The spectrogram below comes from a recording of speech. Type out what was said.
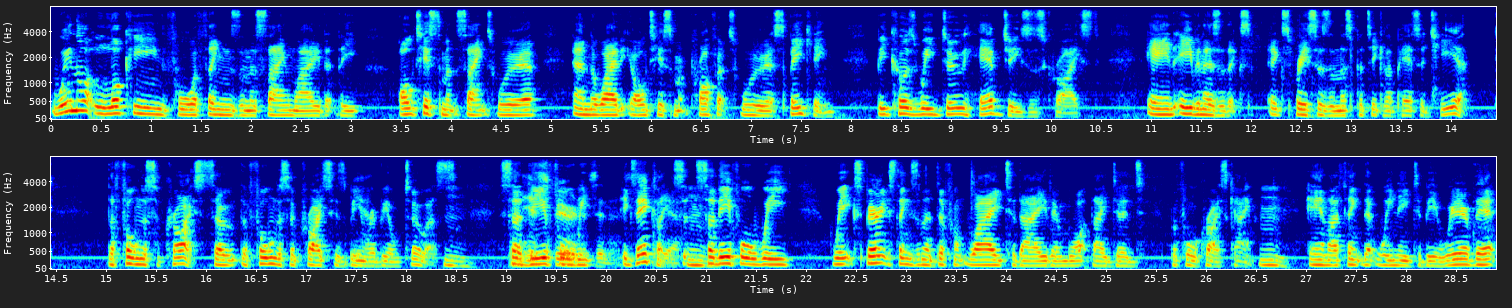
we're not looking for things in the same way that the Old Testament saints were and the way the Old Testament prophets were speaking, because we do have Jesus Christ. And even as it ex- expresses in this particular passage here, the fullness of Christ. So the fullness of Christ has been Yeah. revealed to us. Mm. So And therefore we is in us. exactly. Yeah. So, Mm. so therefore we we experience things in a different way today than what they did before Christ came. Mm. And I think that we need to be aware of that.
